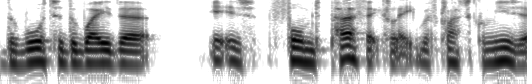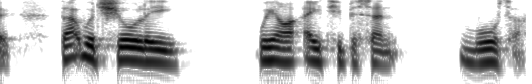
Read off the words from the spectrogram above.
the water the way that it is formed perfectly with classical music, that would surely we are eighty percent water.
